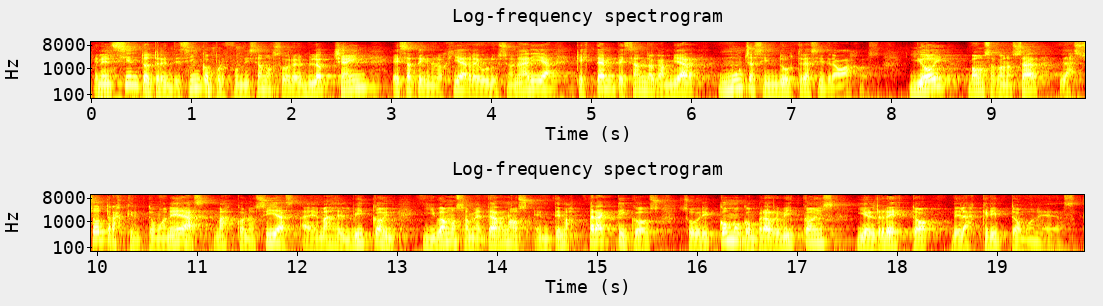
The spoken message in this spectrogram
En el 135 profundizamos sobre el blockchain, esa tecnología revolucionaria que está empezando a cambiar muchas industrias y trabajos. Y hoy vamos a conocer las otras criptomonedas más conocidas, además del Bitcoin, y vamos a meternos en temas prácticos sobre cómo comprar Bitcoins y el resto de las criptomonedas.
